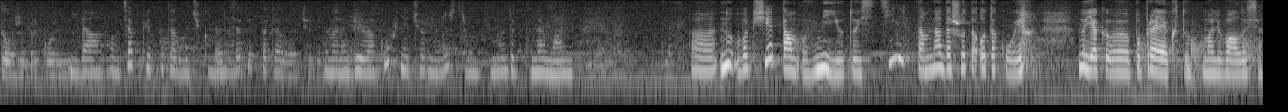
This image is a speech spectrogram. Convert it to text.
Теж прикольно. Да, оця під потолочком. Та Да. Під потолочок. У мене біла кухня, чорна люстра, буде нормально. А, ну, взагалі, там в мій той стиль, там треба щось отакое. Ну, як е, по проєкту малювалося.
